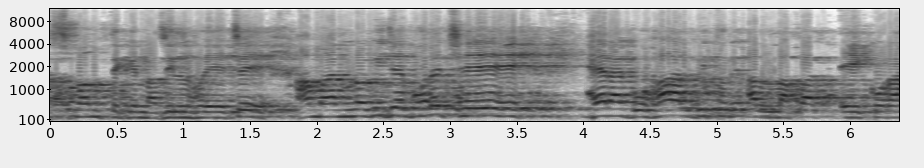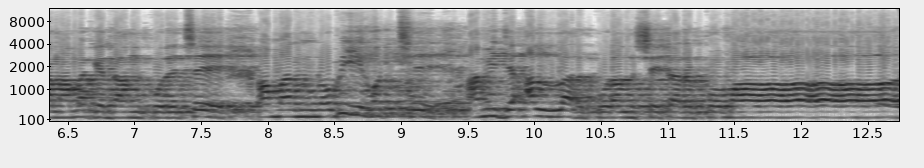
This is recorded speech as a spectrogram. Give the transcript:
আসমান থেকে নাজিল হয়েছে, আমার নবী যে বলেছে, হেরা গুহার ভিতরে আল্লাহ পাক এই কোরআন আমাকে দান করেছে। আমার নবী হচ্ছে, আমি যে আল্লাহর কোরআন সেটার প্রমাণ।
